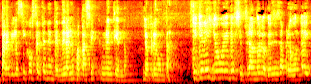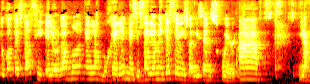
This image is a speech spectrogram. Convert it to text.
para que los hijos traten de entender a los papás, no entiendo la pregunta. Si quieres, yo voy descifrando lo que es esa pregunta y tú contestas si el orgasmo en las mujeres necesariamente se visualiza en squirt. Ah, ya,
